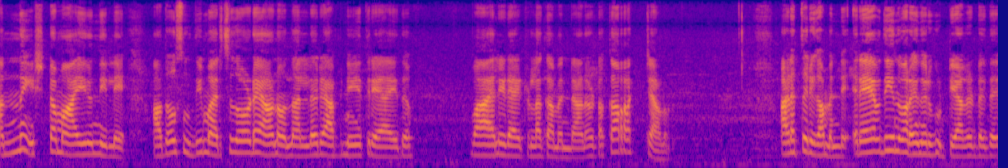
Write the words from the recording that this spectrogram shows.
അന്ന് ഇഷ്ടമായിരുന്നില്ലേ? അതോ സുതി മരിച്ചതോടെയാണോ നല്ലൊരു അഭിനേത്രിയായത് വാലിഡ് ആയിട്ടുള്ള കമന്റാണ് കേട്ടോ. കറക്റ്റാണ് അടുത്തൊരു കമന്റ് രേവതി എന്ന് പറയുന്ന ഒരു കുട്ടിയാണ് കേട്ടോ ഇത്.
